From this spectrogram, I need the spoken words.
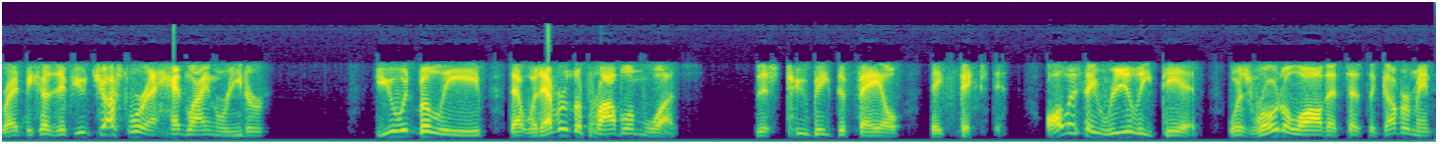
right? Because if you just were a headline reader, you would believe that whatever the problem was, this too big to fail, they fixed it. All that they really did was wrote a law that says the government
